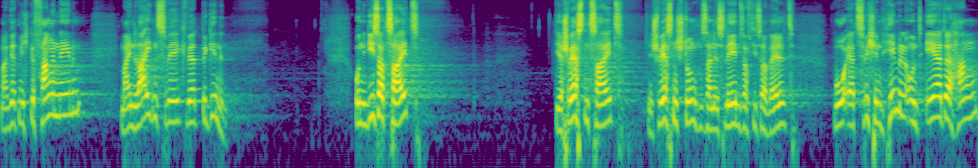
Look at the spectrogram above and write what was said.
man wird mich gefangen nehmen, mein Leidensweg wird beginnen. Und in dieser Zeit, der schwersten Zeit, den schwersten Stunden seines Lebens auf dieser Welt, wo er zwischen Himmel und Erde hang,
